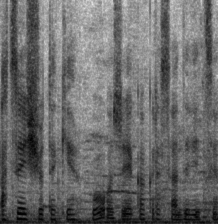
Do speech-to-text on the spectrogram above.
А це що таке? Боже, яка краса, дивіться.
